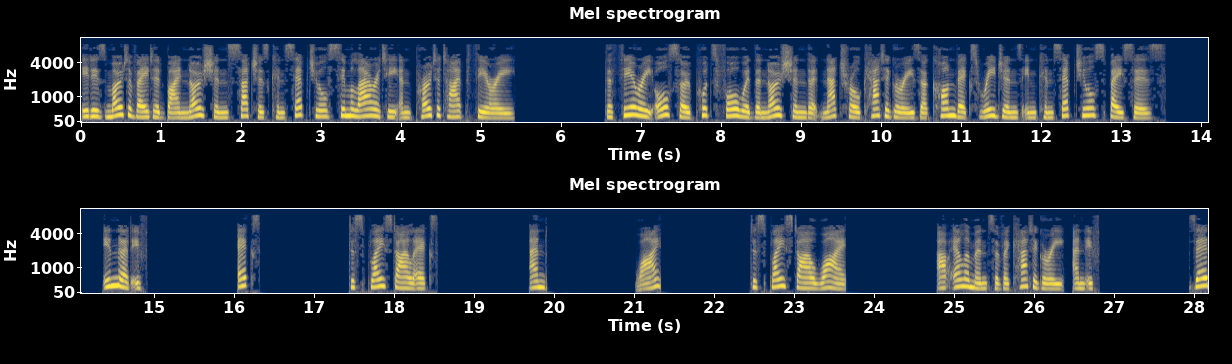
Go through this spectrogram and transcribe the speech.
It is motivated by notions such as conceptual similarity and prototype theory. The theory also puts forward the notion that natural categories are convex regions in conceptual spaces. In that if x display style x and y display style y are elements of a category and if z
